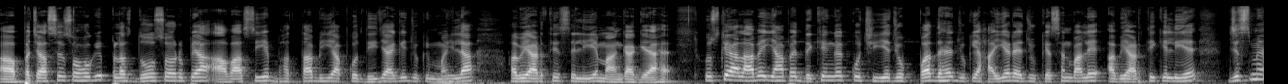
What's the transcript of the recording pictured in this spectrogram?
पचासी सौ होगी, प्लस दो सौ रुपया आवासीय भत्ता भी आपको दी जाएगी, जो कि महिला अभ्यर्थी से लिए मांगा गया है। उसके अलावा यहाँ पे देखेंगे कुछ ये जो पद है, जो कि हायर एजुकेशन वाले अभ्यर्थी के लिए, जिसमें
